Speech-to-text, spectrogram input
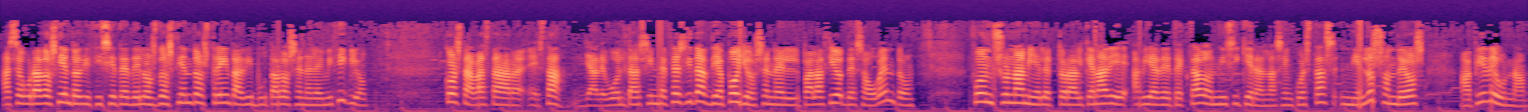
asegurados 117 de los 230 diputados en el hemiciclo. Costa va a estar, está ya de vuelta sin necesidad de apoyos en el Palacio de Sao Bento. Fue un tsunami electoral que nadie había detectado ni siquiera en las encuestas ni en los sondeos a pie de urna.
